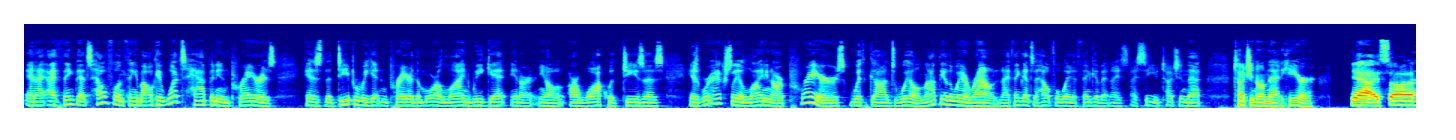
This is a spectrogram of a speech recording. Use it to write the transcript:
And I, I think that's helpful in thinking about okay, what's happening in prayer is is the deeper we get in prayer, the more aligned we get in our you know our walk with Jesus. Is we're actually aligning our prayers with God's will, not the other way around. And I think that's a helpful way to think of it. And I, I see you touching that, touching on that here. Yeah, I saw,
